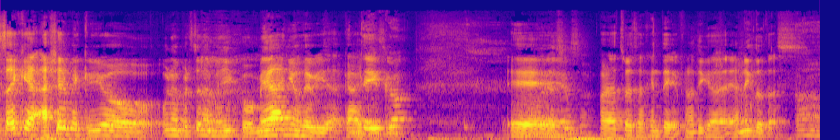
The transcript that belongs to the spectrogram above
¿sabes que Ayer me escribió una persona, me dijo, me da años de vida cada vez que Eh, para toda esta gente fanática de anécdotas. Ah,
